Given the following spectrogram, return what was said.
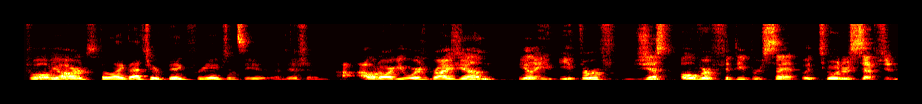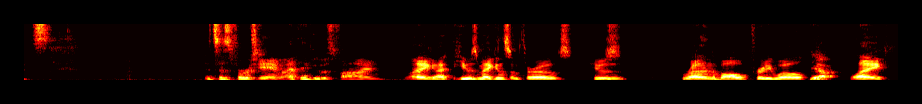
12 yards. but like that's your big free agency addition. I- would argue, where's Bryce Young? He, he threw just over 50% with two interceptions. It's his first game. I think he was fine. Like I, he was making some throws. He was running the ball pretty well. Yeah. Like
